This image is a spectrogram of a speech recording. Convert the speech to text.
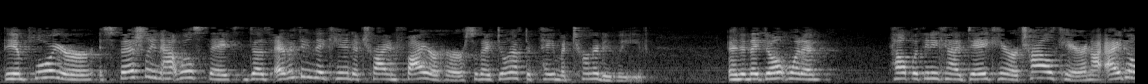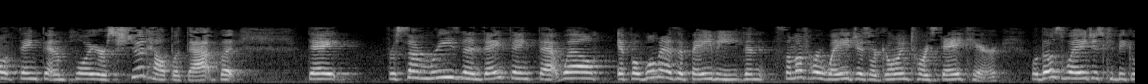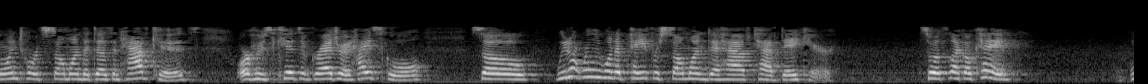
the employer, especially in at-will states, does everything they can to try and fire her so they don't have to pay maternity leave. And then they don't want to help with any kind of daycare or childcare. And I, I don't think that employers should help with that, but they, for some reason, they think that, well, if a woman has a baby, then some of her wages are going towards daycare. Well, those wages could be going towards someone that doesn't have kids or whose kids have graduated high school. So we don't really want to pay for someone to have to have daycare. So it's like, okay,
